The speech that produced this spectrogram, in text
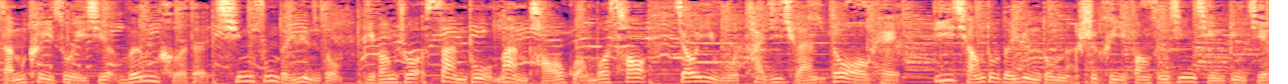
咱们可以做一些温和的、轻松的运动，比方说散步、慢跑、广播操、交谊舞、太极拳都 OK。低强度的运动呢，是可以放松心情，并且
